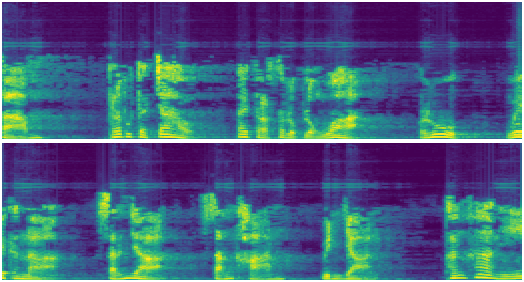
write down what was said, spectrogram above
สามพระพุทธเจ้าได้ตรัสสรุปลงว่า รูป เวทนา สัญญา สังขาร วิญญาณ ทั้งห้านี้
